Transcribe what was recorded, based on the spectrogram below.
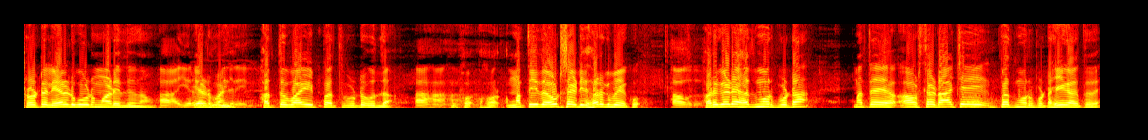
ಟೋಟಲ್ ಎರಡು ಗೂಡು ಮಾಡಿದ್ದು ನಾವು. ಎರಡು ಪಂಜೆ. ಹತ್ತು ಬಾಯಿ ಇಪ್ಪತ್ತು ಫುಟ್ ಉದ್ದ. ಮತ್ತೆ ಇದು ಔಟ್ ಸೈಡ್ ಇದು ಹೊರಗೆ ಬೇಕು ಹೊರಗಡೆ ಹದಿಮೂರು ಫುಟ ಮತ್ತೆ ಔಟ್ ಸೈಡ್ ಆಚೆ ಇಪ್ಪತ್ತ್ಮೂರು ಫುಟ ಹೀಗಾಗ್ತದೆ.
